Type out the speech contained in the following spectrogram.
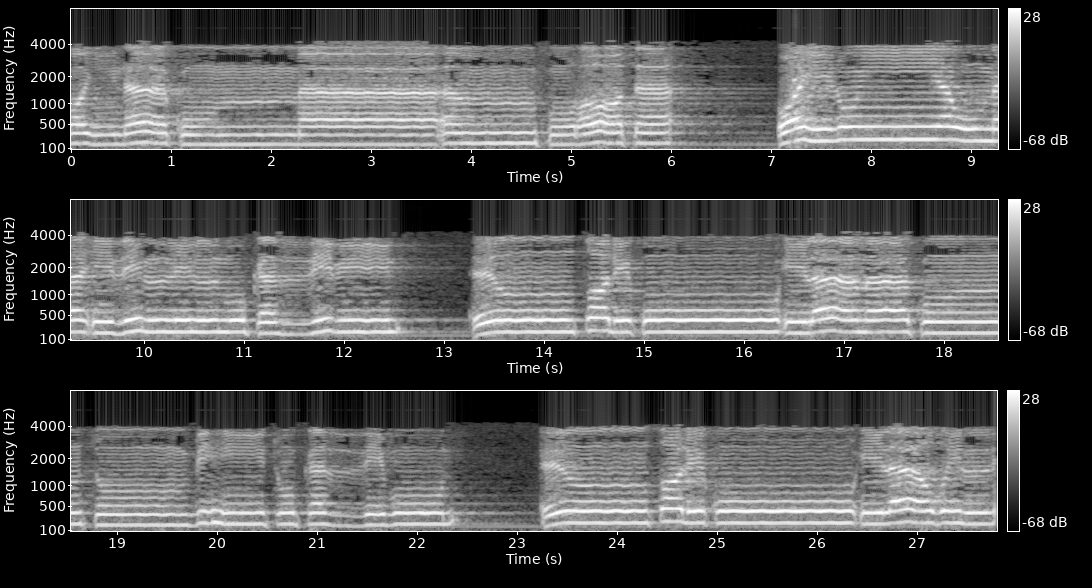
وأسقيناكم ماء فراتا. ويل يومئذ للمكذبين. انطلقوا إلى ما كنتم به تكذبون. انطلقوا إلى ظل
